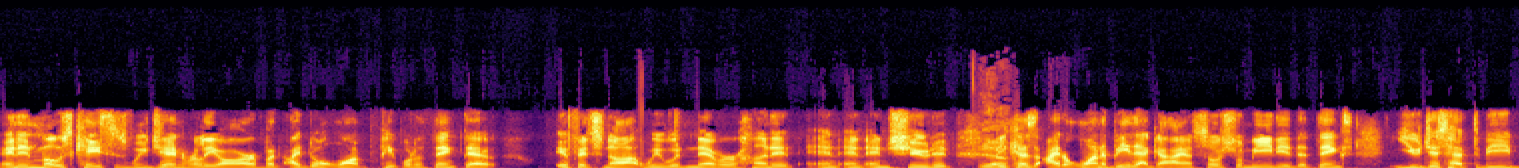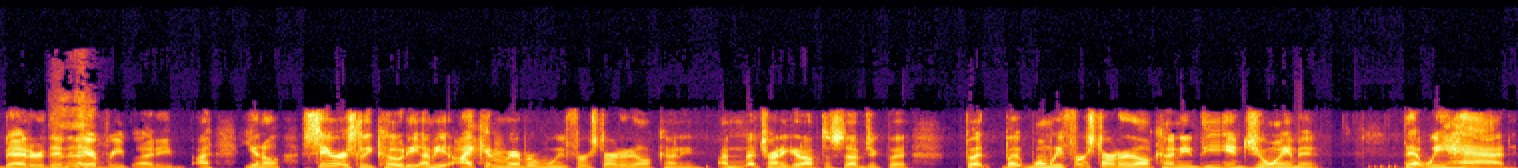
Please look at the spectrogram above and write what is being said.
and in most cases we generally are, but I don't want people to think that if it's not, we would never hunt it and, and, and shoot it yeah. because I don't want to be that guy on social media that thinks you just have to be better than everybody. I, you know, seriously, Cody. I mean, I can remember when we first started elk hunting. I'm not trying to get off the subject, but But but when we first started elk hunting, the enjoyment that we had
